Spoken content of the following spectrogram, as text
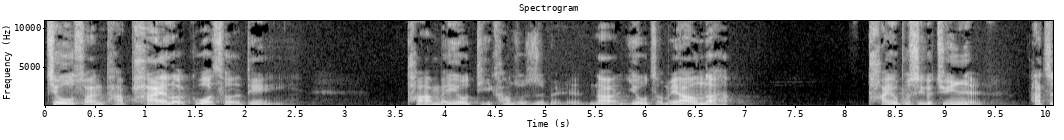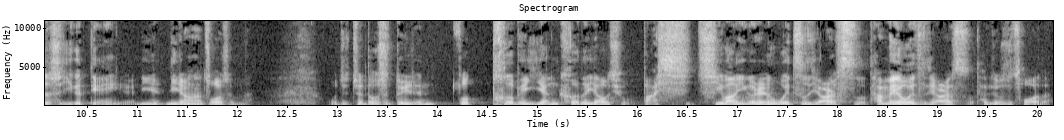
就算他拍了国策电影，他没有抵抗住日本人，那又怎么样呢？他又不是一个军人，他只是一个电影人，你你让他做什么？我觉得这都是对人做特别严苛的要求，把希希望一个人为自己而死，他没有为自己而死，他就是错的。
